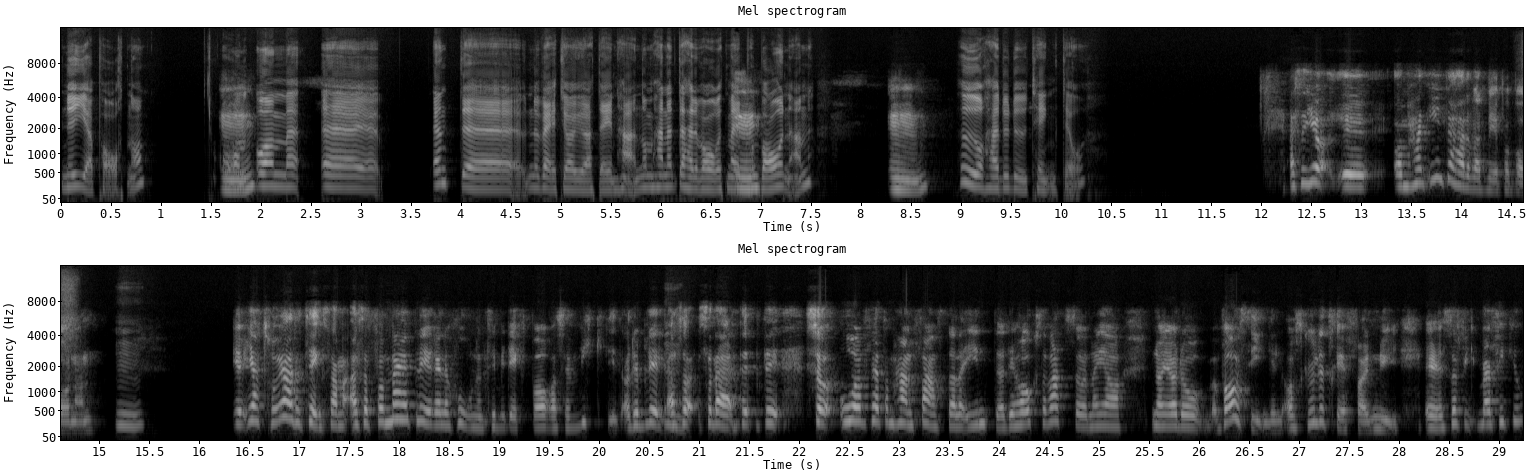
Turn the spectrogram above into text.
nya partner, om, mm. om eh, inte, nu vet jag ju att det är en han, om han inte hade varit med på mm. banan, hur hade du tänkt då? Alltså jag, eh, om han inte hade varit med på banan, mm jag, jag, tror jag hade tänkt samma, alltså för mig blir relationen till mitt ex bara så viktigt. Och det blir mm. alltså sådär, det, det, så oavsett om han fanns där eller inte, det har också varit så när jag, när jag då var singel och skulle träffa en ny, eh, så fick man fick ju,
